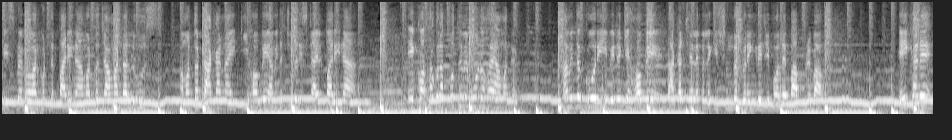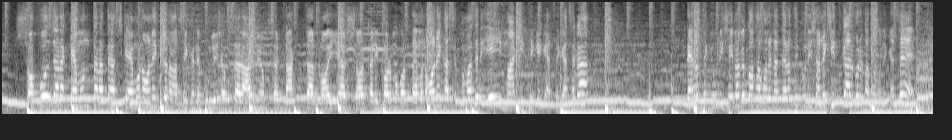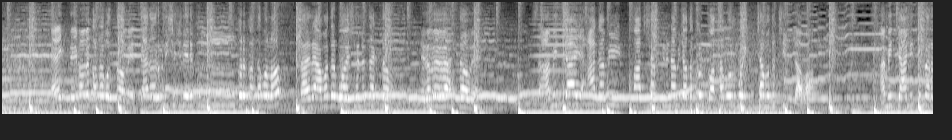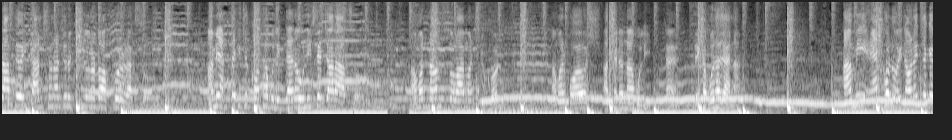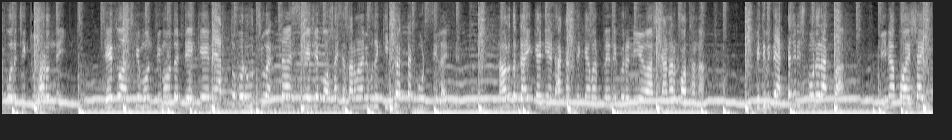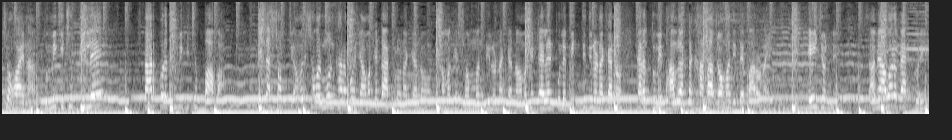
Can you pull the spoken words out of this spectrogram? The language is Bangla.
বডি স্প্রে ব্যবহার করতে পারি না, আমার তো জামাটা লুজ আমার তো টাকা নাই, কি হবে? আমি তো চুলের স্টাইল পারি না। এই কথাগুলো প্রথমে মনে হয় আমাদের। আমি তো গরিব, এটা কি হবে? ঢাকার ছেলে পেলে কি সুন্দর করে ইংরেজি বলে? বাপরে বাপ। এইখানে সফল যারা কেমন তারাতে আজকে এমন অনেকজন আছে এখানে। Police officer army officer doctor lawyer সরকারি কর্মকর্তা, এমন অনেক আছে। তোমাদের এই মাটি থেকে গেছে। গেছে না? তেরো থেকে উনিশ, এইভাবে কথা বলে না। তেরো থেকে উনিশ, অনেক চিৎকার করে কথা বলে। গেছে? এইভাবে কথা বলতে হবে। তেরো আর উনিশে যদি এরকম করে কথা বলো, তাহলে আমাদের বয়স হলে তো একদম এভাবে আসতে হবে। আমি চাই আগামী পাঁচ, সাত মিনিট আমি যতক্ষণ কথা বলব, ইচ্ছা মতো চিল্লাবা আমি জানি তোমরা রাতে ওই গান শোনার জন্য চিল্লানোটা অফ করে রাখছো। আমি একটা কিছু কথা বলি, তেরো উনিশের যারা আছো। আমার নাম সোলাইমান সুখন। আমার বয়স আচ্ছা এটা না বলি হ্যাঁ দেখা বোঝা যায় না। আমি এখনও এটা অনেক জায়গায় বলেছি, একটু উদাহরণ দেই। যেহেতু আজকে মন্ত্রী মহোদয় ডেকে এনে এত বড় উঁচু একটা স্টেজে বসাইছে, তার মানে আমি বোধহয় কিছু একটা করছি লাইফে নাহলে তো ডাইকা নিয়ে ঢাকা থেকে আবার প্লেনে করে নিয়ে আসে, আনার কথা না। পৃথিবীতে একটা জিনিস মনে রাখবা, বিনা পয়সায় কিছু হয় না। তুমি কিছু দিলে, তারপরে তুমি কিছু পাবা। এটা সবচেয়ে, আমাদের সবার মন খারাপ হয় যে আমাকে ডাকলো না কেন, আমাকে সম্মান দিল না কেন, আমাকে ট্যালেন্ট পুলে বৃত্তি দিল না কেন, কারণ তুমি ভালো একটা খাতা জমা দিতে পারো নাই। এই জন্যে, আমি আবারও ব্যাক করি।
